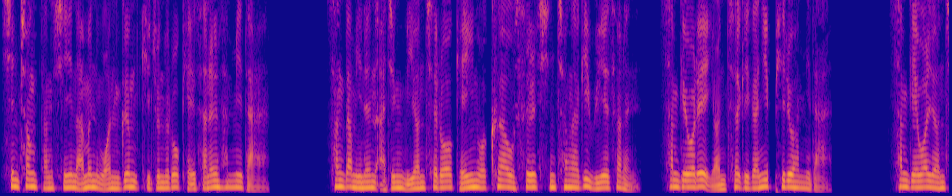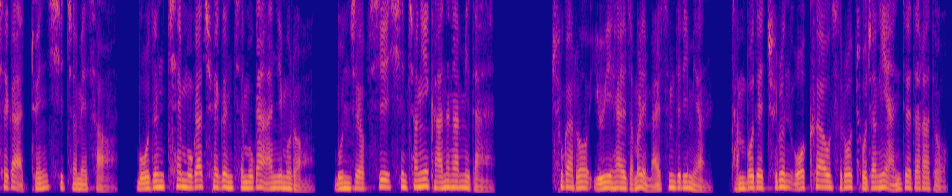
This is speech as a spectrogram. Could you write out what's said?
신청 당시 남은 원금 기준으로 계산을 합니다. 상담인은 아직 미연체로 개인 워크아웃을 신청하기 위해서는 3개월의 연체 기간이 필요합니다. 3개월 연체가 된 시점에서 모든 채무가 최근 채무가 아니므로 문제없이 신청이 가능합니다. 추가로 유의할 점을 말씀드리면 담보대출은 워크아웃으로 조정이 안 되더라도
